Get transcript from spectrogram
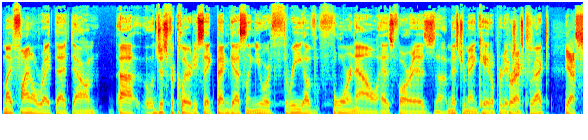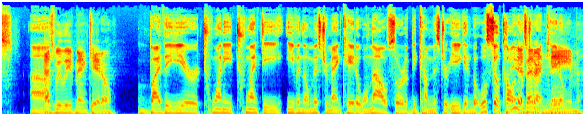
my final, write that down. Uh, just for clarity's sake, Ben Goessling, you are three of four now as far as uh, Mr. Mankato predictions, Correct. correct? Yes. Uh, As we leave Mankato, By the year 2020, even though Mr. Mankato will now sort of become Mr. Egan, but we'll still call we it need a Mr. better Mankato. name.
